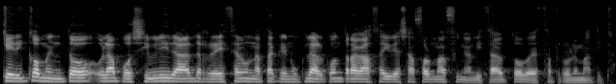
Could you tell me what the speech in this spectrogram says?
que comentó la posibilidad de realizar un ataque nuclear contra Gaza y de esa forma finalizar toda esta problemática.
